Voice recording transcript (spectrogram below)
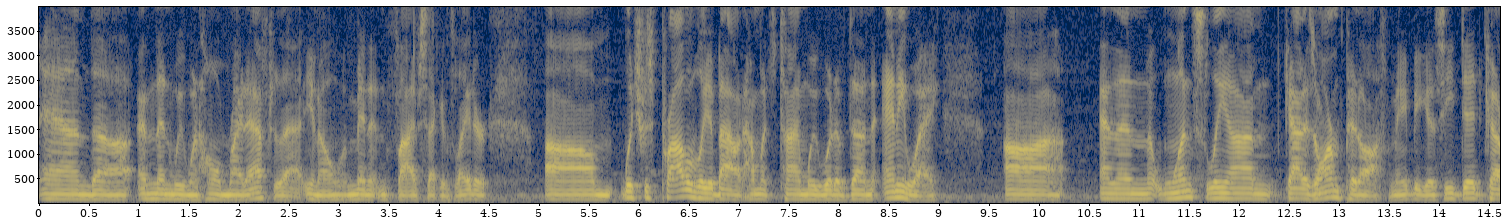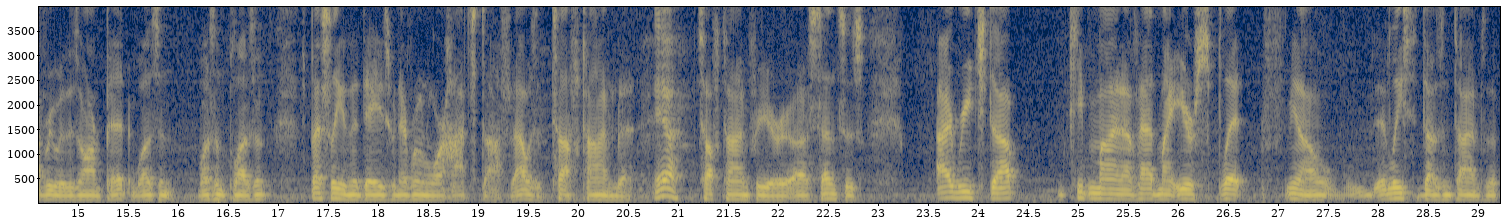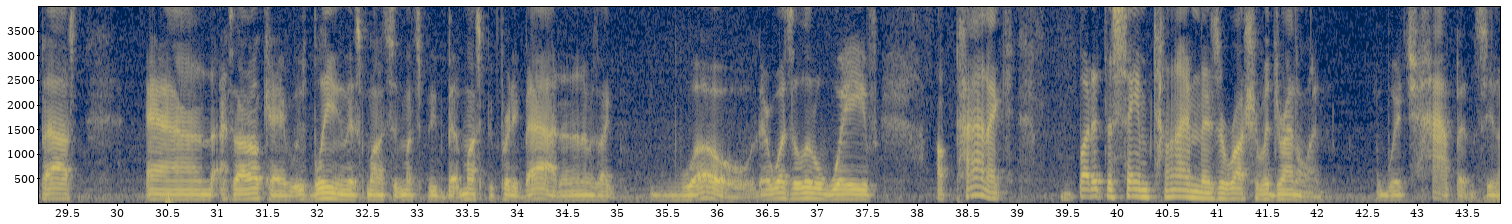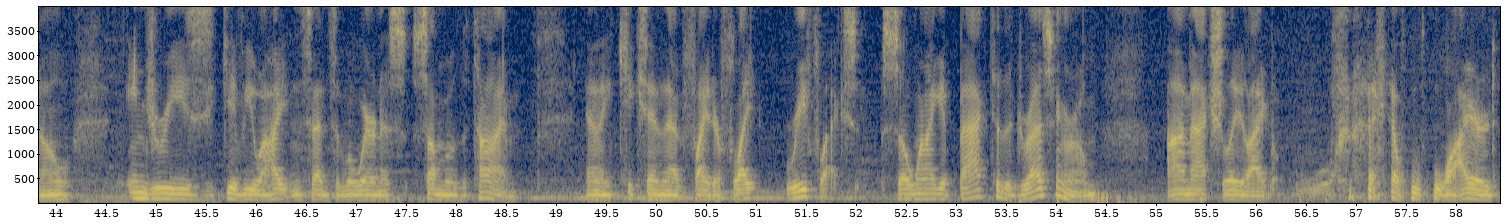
And uh, and then we went home right after that, you know, a minute and five seconds later, um, which was probably about how much time we would have done anyway. Uh, and then once Leon got his armpit off me, because he did cover me with his armpit, it wasn't wasn't pleasant, especially in the days when everyone wore hot stuff. That was a tough time to Yeah. tough time for your uh, senses. I reached up. Keep in mind, I've had my ear split, you know, at least a dozen times in the past, and I thought, okay, it was bleeding this much, it must be it must be pretty bad. And then I was like, whoa, there was a little wave of panic, but at the same time, there's a rush of adrenaline, which happens, you know. Injuries give you a heightened sense of awareness some of the time and it kicks in that fight or flight reflex. So when I get back to the dressing room, I'm actually like wired.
